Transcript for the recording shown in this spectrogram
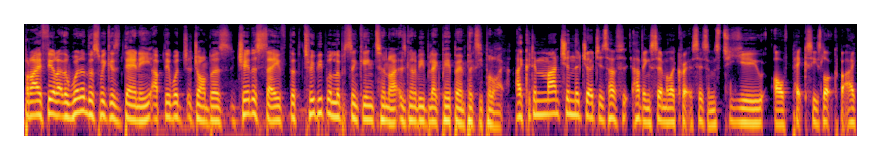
But I feel like the winner this week is Danny, up there with Jonbers. Cheddar's safe. The two people lip syncing tonight is going to be Black Peppa and Pixie Polite. I could imagine the judges have, having similar criticisms to you of Pixie's look, but I,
